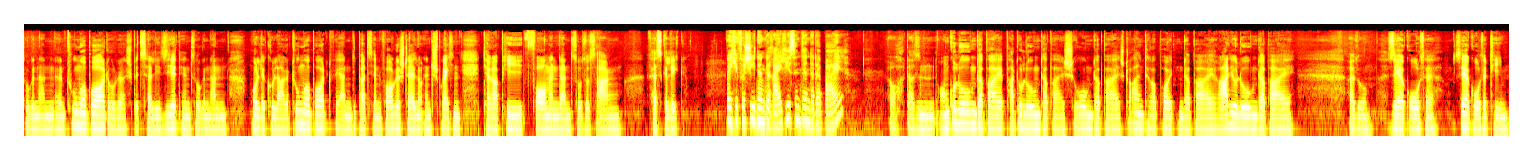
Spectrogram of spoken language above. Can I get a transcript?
sogenannten äh, Tumorboard oder spezialisiert in sogenannten molekulare Tumorboard werden die Patienten vorgestellt und entsprechend Therapieformen dann sozusagen festgelegt. Welche verschiedenen Bereiche sind denn da dabei? Oh, da sind Onkologen dabei, Pathologen dabei, Chirurgen dabei, Strahlentherapeuten dabei, Radiologen dabei. Also sehr große, sehr große Team.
